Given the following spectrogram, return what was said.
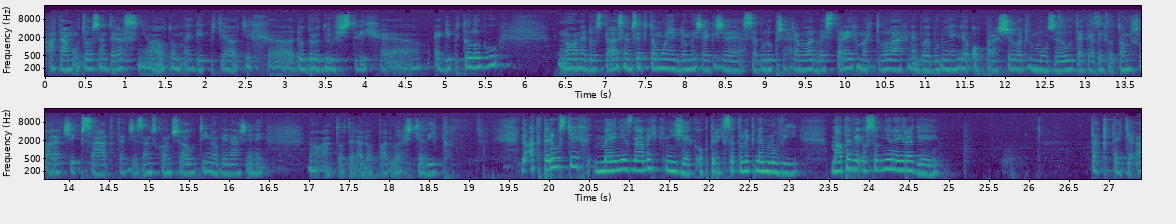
A tam u toho jsem teda snila o tom Egyptě, o těch uh, dobrodružstvích uh, egyptologů. No a nedostala jsem se k tomu, někdo mi řekl, že se budu přehrabovat ve starých mrtvolách nebo je budu někde oprašovat v muzeu, tak abych o tom šla radši psát, takže jsem skončila u té novinařiny. No a to teda dopadlo ještě líp. No a kterou z těch méně známých knížek, o kterých se tolik nemluví, máte vy osobně nejraději? Tak teď uh,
